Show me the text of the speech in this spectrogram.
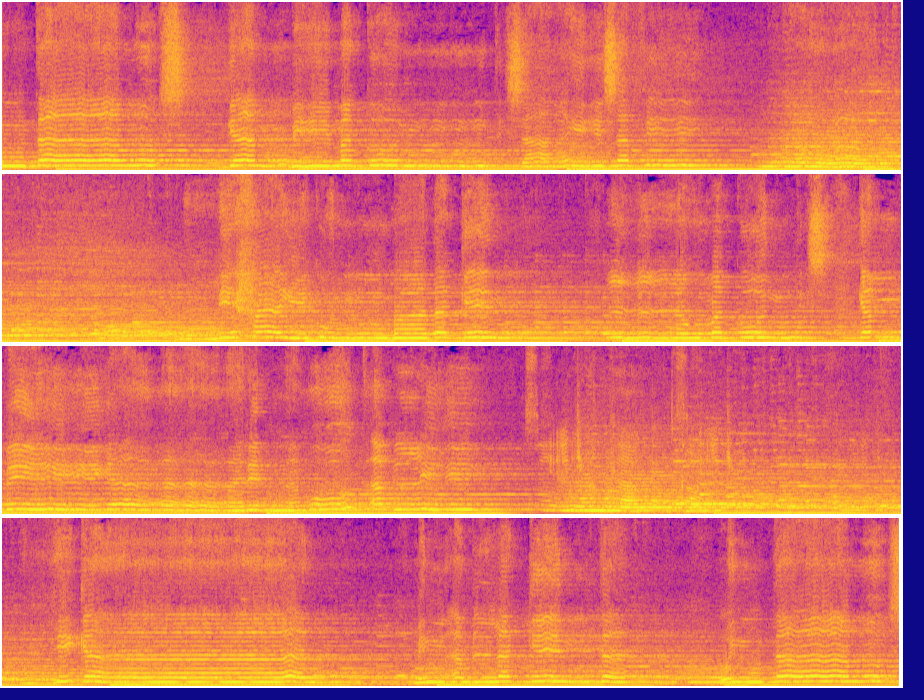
وانت مش جنبي ما كنتش عايشة فيه. وانت مش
